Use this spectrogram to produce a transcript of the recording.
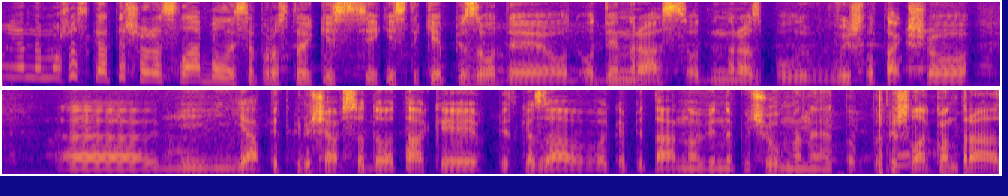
ну, я не можу сказати, що розслабилися. Просто якісь якісь такі епізоди. Один раз, один раз були, вийшло так, що. Е, я підключався до атаки, підказав капітану, він не почув мене. Тобто пішла контра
